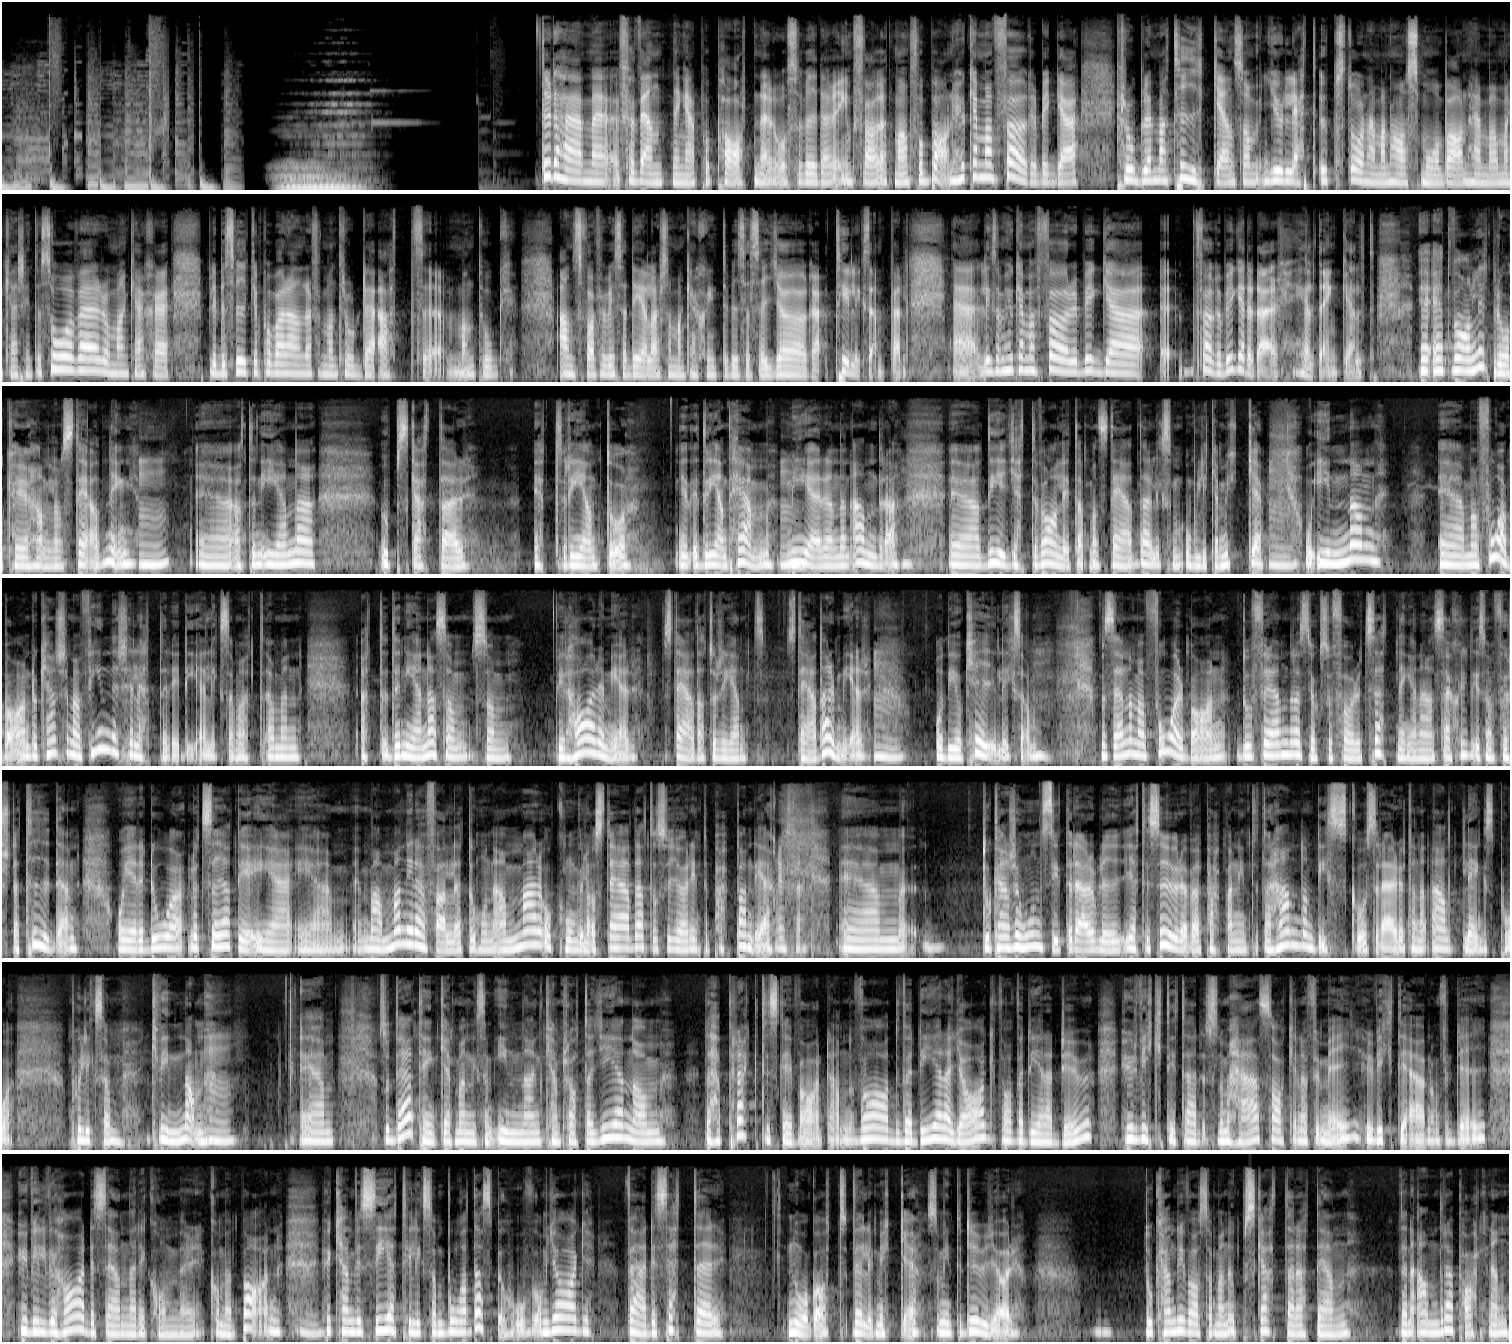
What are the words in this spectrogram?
Du, det här med förväntningar på partner och så vidare inför att man får barn. Hur kan man förebygga problematiken som ju lätt uppstår när man har små barn hemma och man kanske inte sover och man kanske blir besviken på varandra för man trodde att eh, man tog ansvar för vissa delar som man kanske inte visar sig göra, till exempel. Eh, liksom, hur kan man förebygga, eh, förebygga det där helt enkelt? Ett vanligt bråk kan ju handla om städning. Mm. Eh, Att den ena uppskattar ett rent, och, ett rent hem Mm. mer än den andra. Eh, Det är jättevanligt att man städar liksom olika mycket. Mm. Och innan eh, man får barn, då kanske man finner sig lättare i det. Liksom att, ja, men, att den ena som, som vill ha det mer städat och rent städar mer. Mm. Och det är okej. liksom. Men sen när man får barn, då förändras ju också förutsättningarna. Särskilt liksom första tiden. Och är det då, låt säga att det är, är mamman i det här fallet och hon ammar och hon vill ha städat och så gör inte pappan det. Ehm, då kanske hon sitter där och blir jättesur över att pappan inte tar hand om disk och sådär. Utan att allt läggs på, på liksom kvinnan. Ehm, så där tänker jag att man liksom innan kan prata igenom det här praktiska i vardagen. Vad värderar jag? Vad värderar du? Hur viktigt är de här sakerna för mig? Hur viktiga är de för dig? Hur vill vi ha det sen när det kommer, kommer barn? Hur kan vi se till liksom bådas behov? Om jag värdesätter något väldigt mycket som inte du gör då kan det ju vara så att man uppskattar att den, den andra partnern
